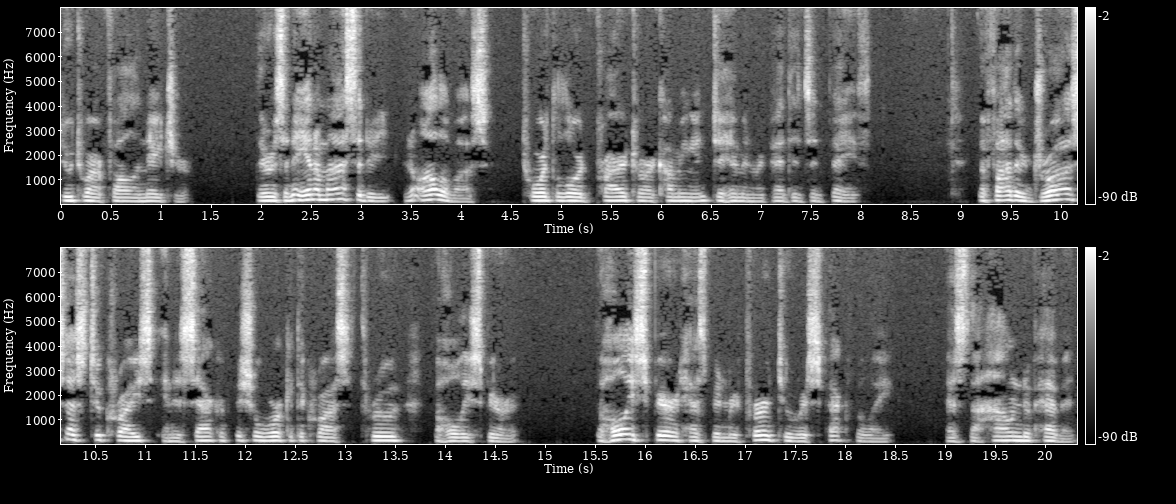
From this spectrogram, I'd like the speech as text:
due to our fallen nature. There is an animosity in all of us toward the Lord prior to our coming into Him in repentance and faith. The Father draws us to Christ in His sacrificial work at the cross through the Holy Spirit. The Holy Spirit has been referred to respectfully as the hound of heaven.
